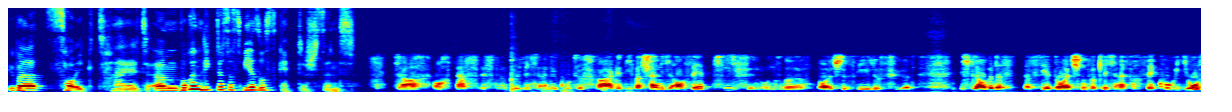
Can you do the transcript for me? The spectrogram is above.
überzeugt halt. Ähm, woran liegt es, dass wir so skeptisch sind? Ja, auch das ist natürlich eine gute Frage, die wahrscheinlich auch sehr tief in unsere deutsche Seele führt. Ich glaube, dass, dass wir Deutschen wirklich einfach sehr kurios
